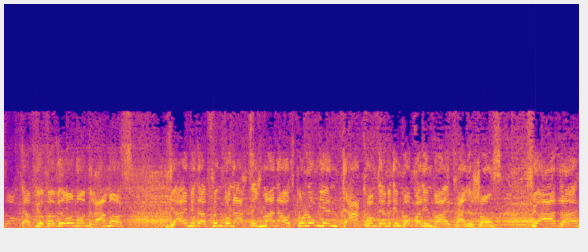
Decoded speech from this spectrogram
Sorgt dafür Verwirrung und Ramos, der 1,85 Meter Mann aus Kolumbien, da kommt er mit dem Kopf an den Ball, keine Chance für Adler.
